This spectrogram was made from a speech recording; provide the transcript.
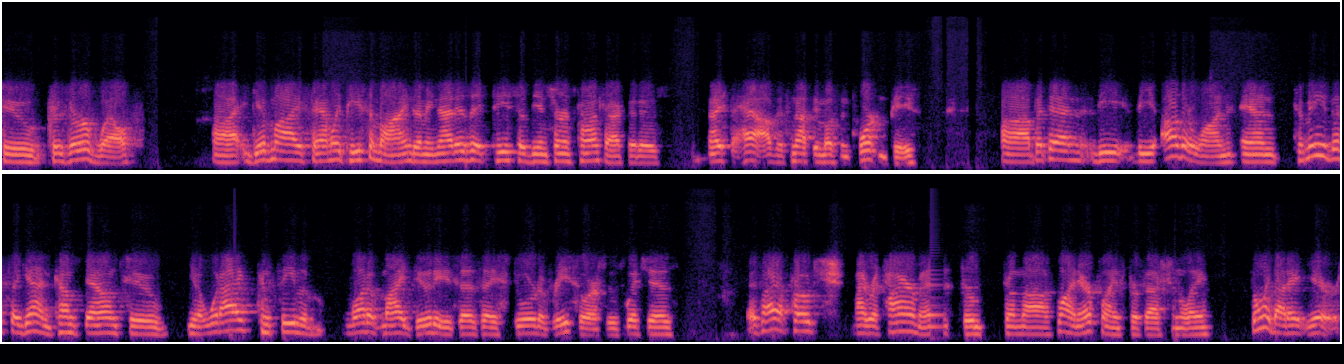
to preserve wealth uh, give my family peace of mind. I mean, that is a piece of the insurance contract that is nice to have. It's not the most important piece. Uh, but then the the other one, and to me, this again comes down to you know what I conceive of one of my duties as a steward of resources, which is as I approach my retirement from from uh, flying airplanes professionally, it's only about eight years,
